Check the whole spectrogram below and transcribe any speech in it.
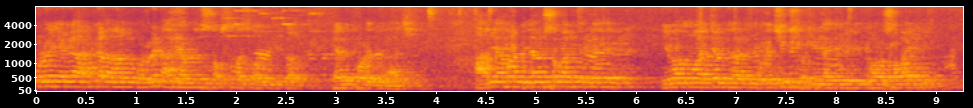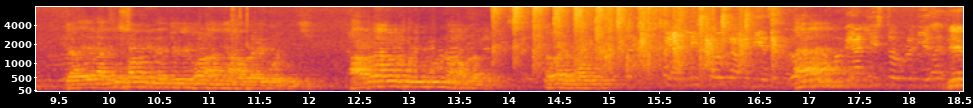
কোনো জায়গায় আটকাল আমাকে বলবেন আমি আমাদের সবসময় সহযোগিতা হেল্প করে দেওয়া আছি। আমি আমার বিধানসভার ছেলে ইমাম যারা করেছি গীতাঞ্জলি ঘর সবাইকে যারা আছে সব গীতাঞ্জলি ঘর আমি হাওড়ায় করে দিয়েছি। হাবড়ায় আমার পরিপূর্ণ সবাই হ্যাঁ? দিয়ে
